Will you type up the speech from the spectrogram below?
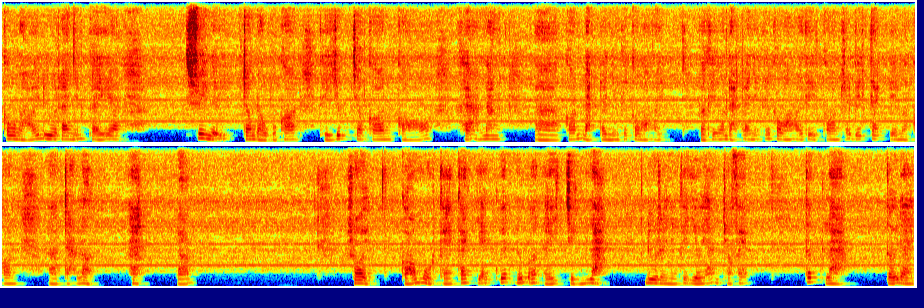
câu nói đưa ra những cái uh, suy nghĩ trong đầu của con thì giúp cho con có khả năng à, con đặt ra những cái câu hỏi. Và khi con đặt ra những cái câu hỏi thì con sẽ biết cách để mà con à, trả lời ha. Đó. Rồi có một cái cách giải quyết nữa đấy chính là đưa ra những cái giới hạn cho phép. Tức là tới đây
